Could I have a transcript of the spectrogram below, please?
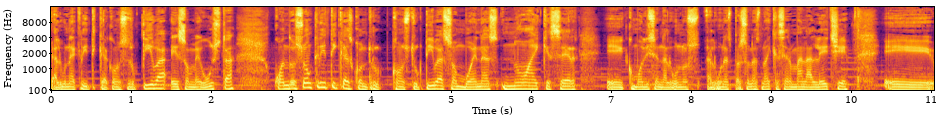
alguna crítica constructiva. Eso me gusta. Cuando son críticas constructivas son buenas. No hay que ser, eh, como dicen algunos, algunas personas, no hay que ser mala leche. Eh,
